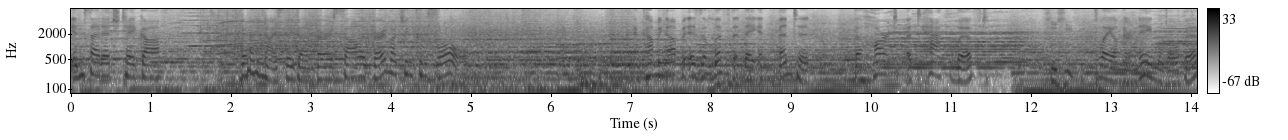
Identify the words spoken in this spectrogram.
inside edge takeoff. Very nicely done, very solid, very much in control. And coming up is a lift that they invented, the Heart Attack Lift. Play on their name a little bit.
